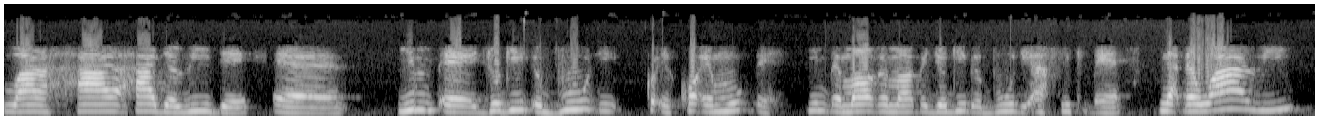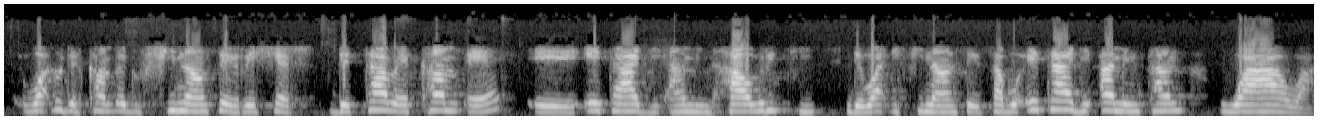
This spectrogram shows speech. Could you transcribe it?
wa haaja wiide yimɓe jogiiɓe buuɗi. makko e ko'e muɓɓe yimɓe mawɓe mawɓe jogiiɓe buuɗi afrique ɓe. No ɓe waawi waɗude kamɓe du financé recherche. De tawe kamɓe e état ji amin hawriti nde waɗi financé sabu état ji amin tan waawa.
